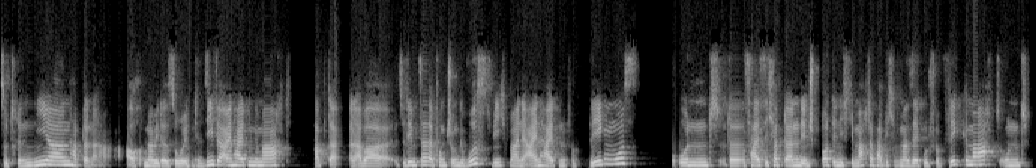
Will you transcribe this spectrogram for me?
zu trainieren, habe dann auch immer wieder so intensive Einheiten gemacht, habe dann aber zu dem Zeitpunkt schon gewusst, wie ich meine Einheiten verpflegen muss und das heißt, ich habe dann den Sport, den ich gemacht habe, habe ich immer sehr gut verpflegt gemacht und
